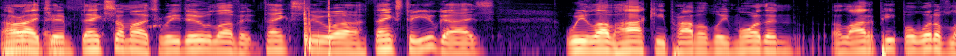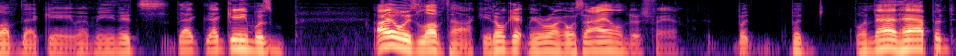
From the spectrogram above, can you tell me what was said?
All right, Jim. Thanks so much. We do love it. Thanks to uh, thanks to you guys. We love hockey probably more than a lot of people would have loved that game. I mean, it's that that game was. I always loved hockey. Don't get me wrong. I was an Islanders fan, but but when that happened,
